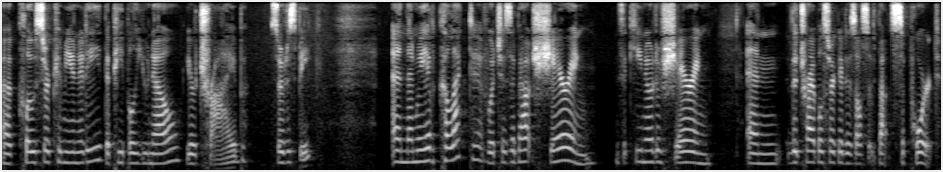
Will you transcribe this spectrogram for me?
a closer community, the people you know, your tribe, so to speak. And then we have collective, which is about sharing. It's a keynote of sharing. And the tribal circuit is also about support,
